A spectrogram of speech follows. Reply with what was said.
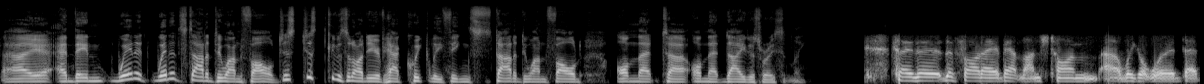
And, uh, and then when it when it started to unfold, just just give us an idea of how quickly things started to unfold on that uh, on that day just recently. So the, the Friday about lunchtime, uh, we got word that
